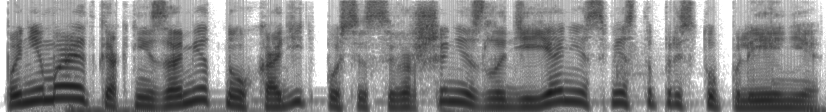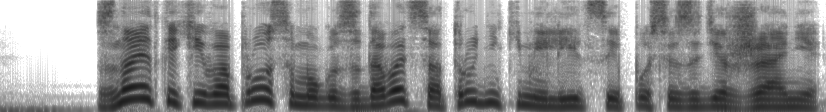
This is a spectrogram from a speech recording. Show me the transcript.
Понимает, как незаметно уходить после совершения злодеяния с места преступления. Знает, какие вопросы могут задавать сотрудники милиции после задержания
